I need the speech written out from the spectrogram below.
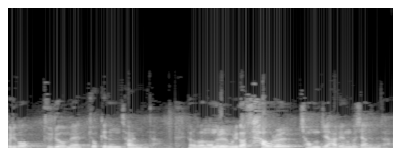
그리고 두려움에 쫓기는 사람입니다. 여러분, 오늘 우리가 사울을 정죄하려는 것이 아닙니다.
